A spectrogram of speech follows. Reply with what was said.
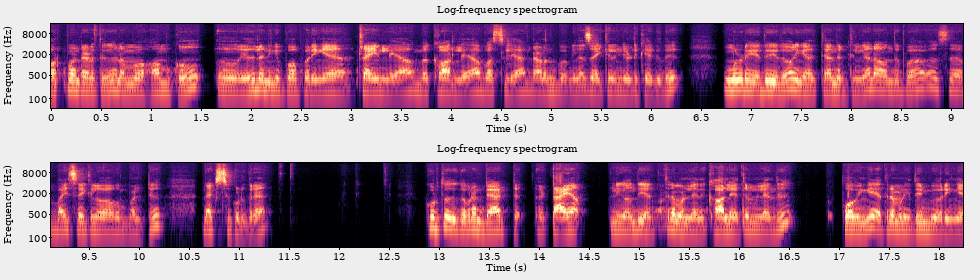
ஒர்க் பண்ணுற இடத்துக்கு நம்ம ஹோமுக்கும் எதில் நீங்கள் போக போகிறீங்க ட்ரெயின்லையா இல்லை கார்லையா பஸ்லையா நடந்து போவீங்களா சைக்கிள்னு சொல்லிட்டு கேட்குது உங்களுடைய எது இதோ நீங்கள் தேர்ந்தெடுத்துங்க நான் வந்து இப்போ பை சைக்கிள் ஓப்பன் பண்ணிட்டு நெக்ஸ்ட் கொடுக்குறேன். கொடுத்ததுக்கப்புறம் டேட் டயம் நீங்கள் வந்து எத்தனை மணிலேருந்து காலையில் எத்தனை மணிலேருந்து போவீங்க? எத்தனை மணிக்கு திரும்பி வரீங்க?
